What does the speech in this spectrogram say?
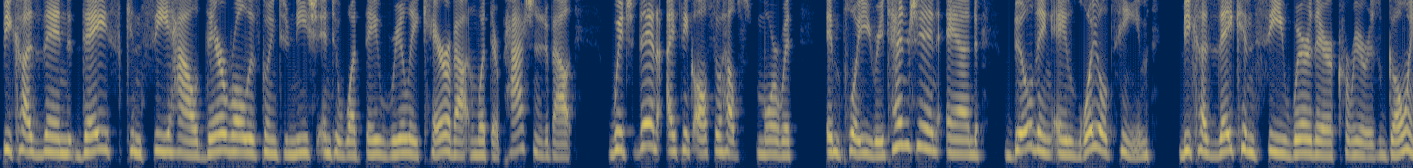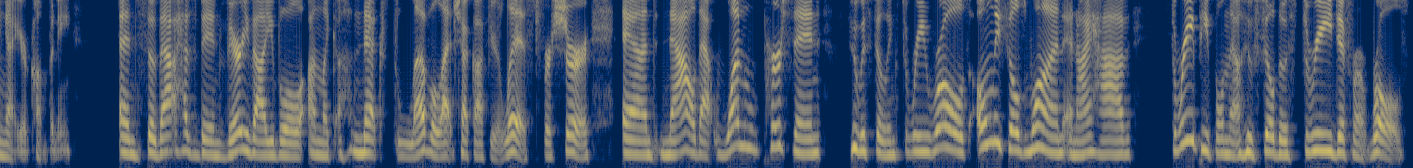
because then they can see how their role is going to niche into what they really care about and what they're passionate about, which then I think also helps more with employee retention and building a loyal team because they can see where their career is going at your company. And so that has been very valuable on like a next level at check off your list for sure. And now that one person who was filling three roles only fills one, and I have three people now who fill those three different roles.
